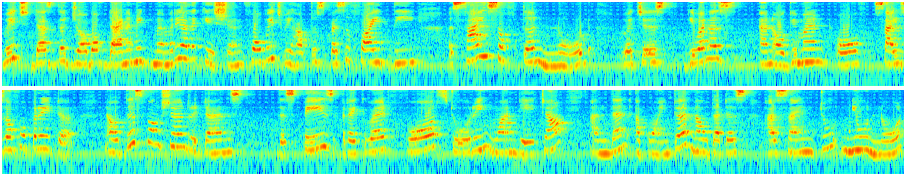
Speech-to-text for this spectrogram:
which does the job of dynamic memory allocation for which we have to specify the uh, size of the node which is given as an argument of size of operator. Now this function returns the space required for storing one data and then a pointer. Now that is assigned to new node.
